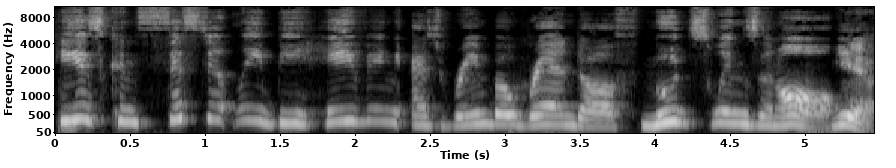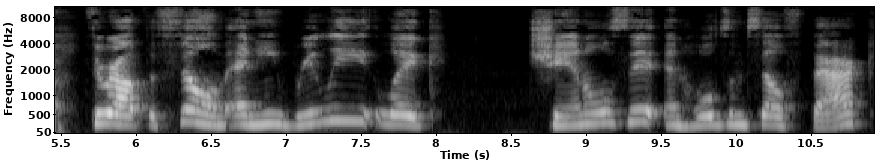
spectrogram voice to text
He is consistently behaving as Rainbow Randolph, mood swings and all, Yeah, throughout the film, and he really like channels it and holds himself back.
